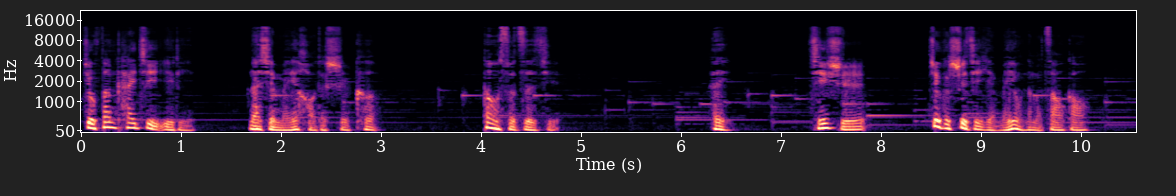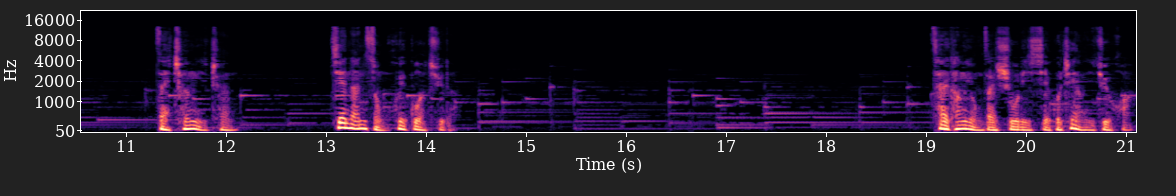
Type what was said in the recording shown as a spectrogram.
就翻开记忆里那些美好的时刻，告诉自己：“嘿，其实这个世界也没有那么糟糕。再撑一撑，艰难总会过去的。”蔡康永在书里写过这样一句话：“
